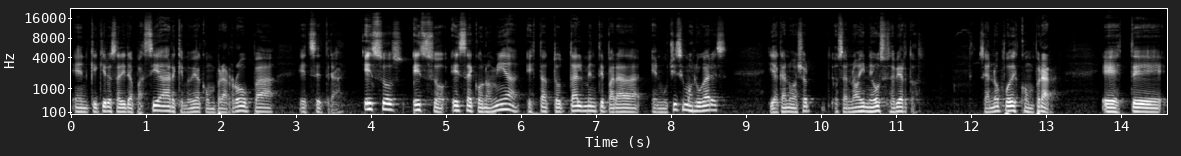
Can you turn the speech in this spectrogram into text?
en que quiero salir a pasear, que me voy a comprar ropa, etc. Esos, eso, esa economía está totalmente parada en muchísimos lugares y acá en Nueva York, o sea, no hay negocios abiertos. O sea, no puedes comprar. Este,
